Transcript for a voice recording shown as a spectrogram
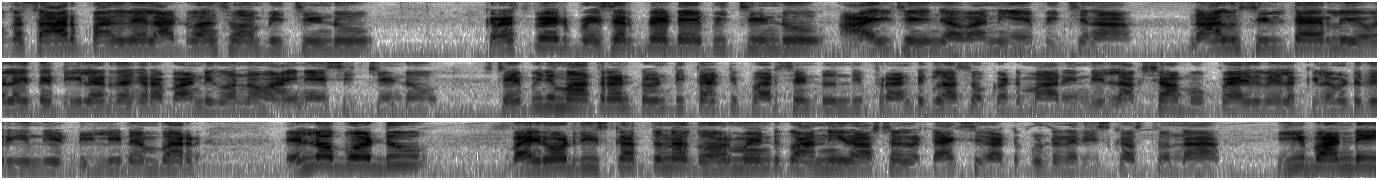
ఒకసారి పదివేలు అడ్వాన్స్ పంపించిండు క్రష్ ప్లేట్ ప్రెషర్ ప్లేట్ వేయించిండు ఆయిల్ చేంజ్ అవన్నీ వేయించిన నాలుగు సిల్ టైర్లు ఎవరైతే డీలర్ దగ్గర బండి కొన్నాం ఆయన వేసి ఇచ్చిండు. స్టెపిని మాత్రం ట్వంటీ థర్టీ పర్సెంట్ ఉంది ఫ్రంట్ గ్లాస్ ఒకటి మారింది లక్ష ముప్పై ఐదు వేల కిలోమీటర్ తిరిగింది Delhi number yellow board. By road తీసుకొస్తున్నా గవర్నమెంట్కు అన్ని రాష్ట్రాల ట్యాక్సీ కట్టుకుంటూనే తీసుకొస్తున్నా. ఈ బండి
